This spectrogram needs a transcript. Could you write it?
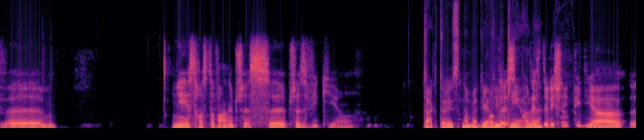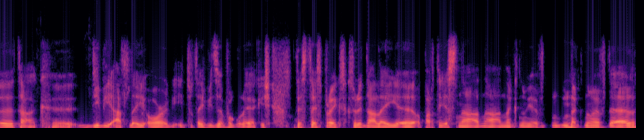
w, nie jest hostowany przez, przez Wikię. Tak, to jest na MediaWiki, to jest, ale... To jest Deletionpedia, mhm. tak, dbatley.org i tutaj widzę w ogóle jakieś... To jest, to jest projekt, który dalej oparty jest na, na, na, GNU, na GNU FDL,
